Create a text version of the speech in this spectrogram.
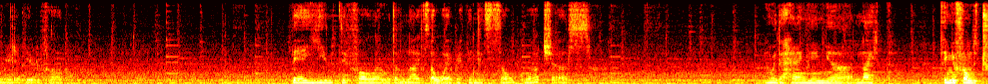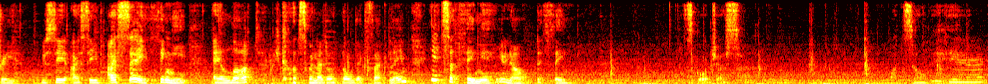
Really beautiful. Beautiful and with the lights. Oh everything is so gorgeous. With the hanging uh, light thingy from the tree. You see, I see, I say thingy a lot because when I don't know the exact name, it's a thingy, you know, the thing. It's gorgeous. What's over here?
